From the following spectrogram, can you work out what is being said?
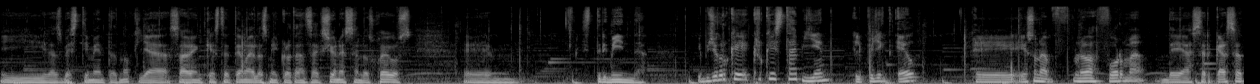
y las vestimentas, ¿no? Que ya saben que este tema de las microtransacciones en los juegos eh, es tremenda. Y pues yo creo que creo que está bien el Project L. Eh, es una nueva forma de acercarse a,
